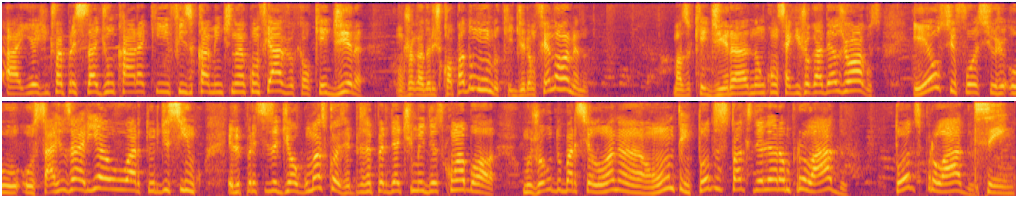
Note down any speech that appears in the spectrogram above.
Aí a gente vai precisar de um cara que fisicamente não é confiável, que é o Kedira, um jogador de Copa do Mundo. O Kedira é um fenômeno mas o Kedira não consegue jogar 10 jogos. Eu, se fosse o, o, o Sarri, usaria o Arthur de 5. Ele precisa de algumas coisas, ele precisa perder a timidez com a bola. No jogo do Barcelona, ontem, todos os toques dele eram pro lado. Todos pro lado. Sim.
